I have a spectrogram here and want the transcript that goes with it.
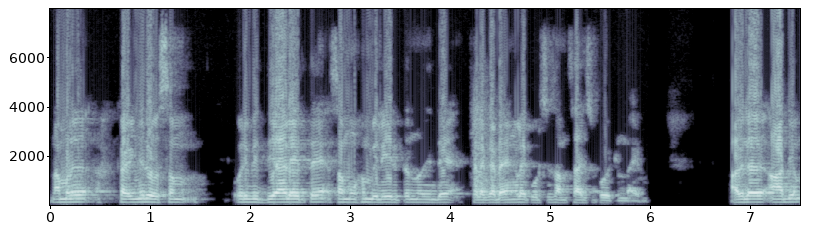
നമ്മൾ കഴിഞ്ഞ ദിവസം ഒരു വിദ്യാലയത്തെ സമൂഹം വിലയിരുത്തുന്നതിന്റെ ചില ഘടകങ്ങളെ കുറിച്ച് സംസാരിച്ചു പോയിട്ടുണ്ടായിരുന്നു. അതിൽ ആദ്യം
